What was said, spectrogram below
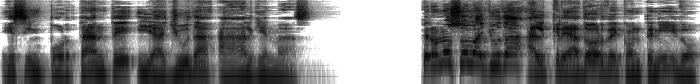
es importante y ayuda a alguien más. Pero no solo ayuda al creador de contenido,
